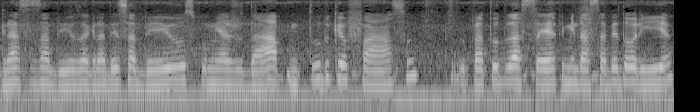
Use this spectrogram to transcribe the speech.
Graças a Deus, agradeço a Deus por me ajudar em tudo que eu faço, para tudo dar certo e me dar sabedoria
